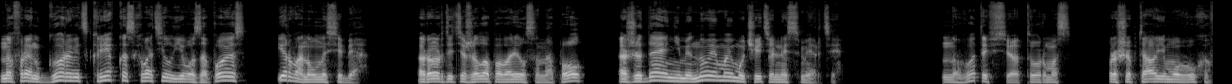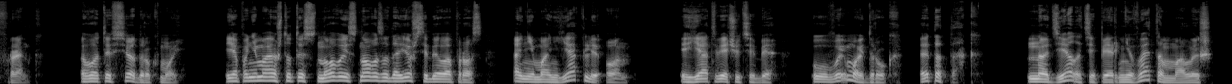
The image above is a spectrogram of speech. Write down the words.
но Фрэнк Горовец крепко схватил его за пояс и рванул на себя. Рорди тяжело повалился на пол, ожидая неминуемой мучительной смерти. «Ну вот и все, Турмас», — прошептал ему в ухо Фрэнк. «Вот и все, друг мой. Я понимаю, что ты снова и снова задаешь себе вопрос, а не маньяк ли он? И я отвечу тебе, увы, мой друг, это так. Но дело теперь не в этом, малыш,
